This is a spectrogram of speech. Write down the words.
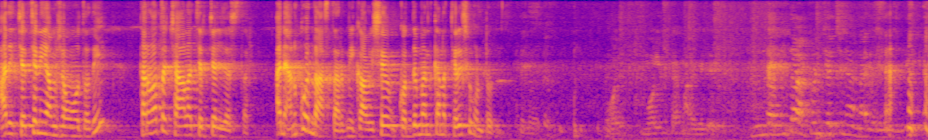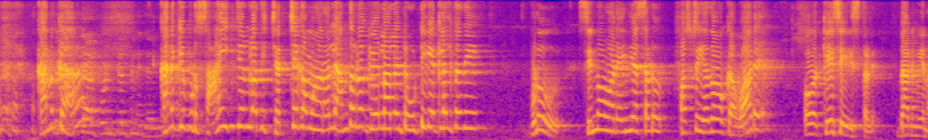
అది చర్చనీయాంశం అవుతుంది తర్వాత చాలా చర్చలు చేస్తారు అని అనుకొని రాస్తారు. మీకు ఆ విషయం కొద్దిమంది కన్నా తెలిసి ఉంటుంది మౌలిక మనకి తెలియదు. ముందంతా అటువంటి చర్చనే అన్నారు కనుక కనుక ఇప్పుడు సాహిత్యంలో అది చర్చగా మారాలి అందులోకి వెళ్ళాలంటే ఉట్టికి ఎట్లా వెళ్తుంది ఇప్పుడు సినిమా వాడు ఏం చేస్తాడు? ఫస్ట్ ఏదో ఒక వాడే ఒక కేసు వేయిస్తాడు దాని మీద.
